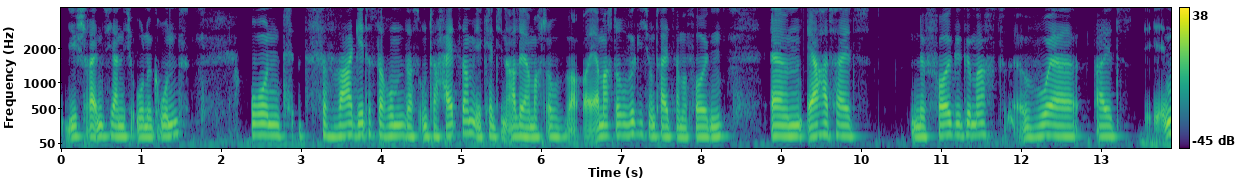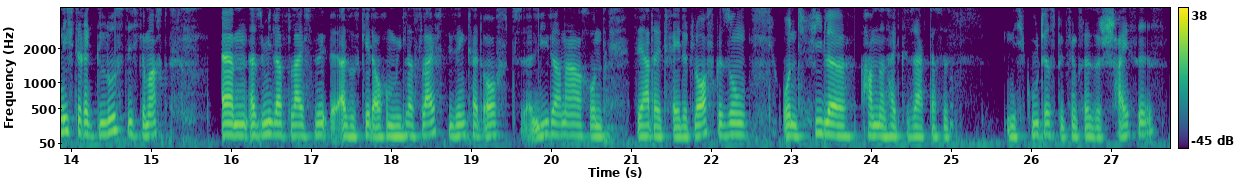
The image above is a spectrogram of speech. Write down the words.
die streiten sich ja nicht ohne Grund. Und zwar geht es darum, dass Unterhaltsam, ihr kennt ihn alle, er macht auch, er macht auch wirklich unterhaltsame Folgen. Ähm, er hat halt eine Folge gemacht, wo er halt nicht direkt lustig gemacht, ähm, also Milas Live, also es geht auch um Milas Live. Sie singt halt oft Lieder nach und sie hat halt Faded Love gesungen. Und viele haben dann halt gesagt, dass es nicht gut ist, beziehungsweise scheiße ist,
